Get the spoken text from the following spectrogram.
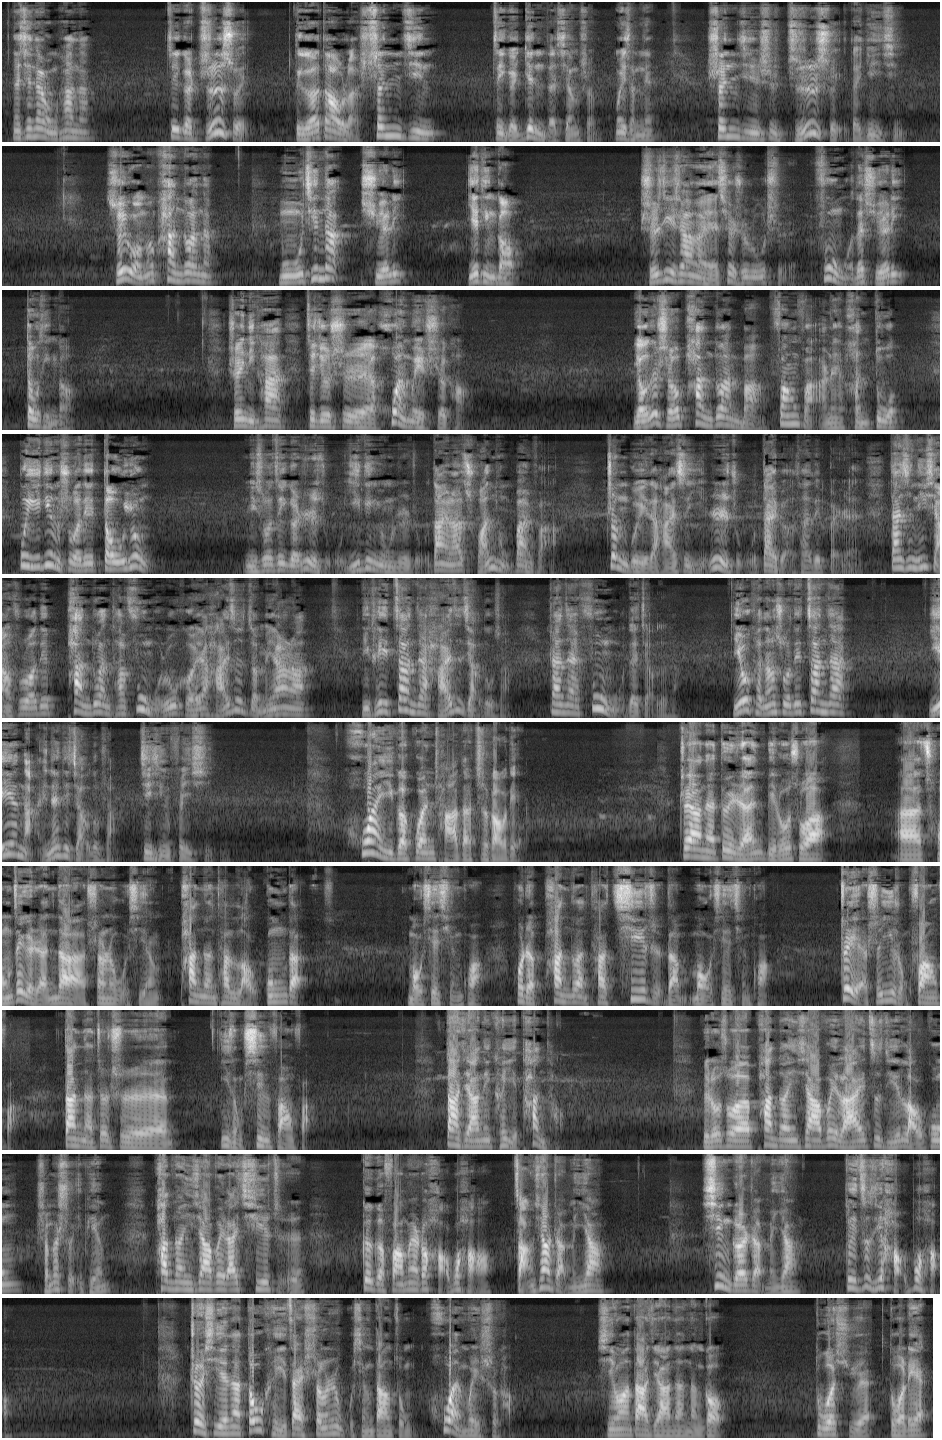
那现在我们看呢，这个子水得到了申金这个印的相生，为什么呢？申金是止水的印星，所以我们判断呢，母亲的学历也挺高。实际上啊，也确实如此，父母的学历都挺高。所以你看，这就是换位思考。有的时候判断吧，方法呢很多，不一定说的都用。你说这个日主一定用日主，当然了，传统办法正规的还是以日主代表他的本人。但是你想说的判断他父母如何呀，还是怎么样啊？你可以站在孩子角度上，站在父母的角度上，也有可能说的站在爷爷奶奶的角度上进行分析，换一个观察的制高点。这样呢，对人，比如说，呃，从这个人的生日五行判断他老公的某些情况，或者判断他妻子的某些情况，这也是一种方法。但呢，这是一种新方法，大家呢可以探讨。比如说，判断一下未来自己老公什么水平，判断一下未来妻子各个方面都好不好，长相怎么样，性格怎么样，对自己好不好，这些呢都可以在生日五行当中换位思考。希望大家呢能够多学多练。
